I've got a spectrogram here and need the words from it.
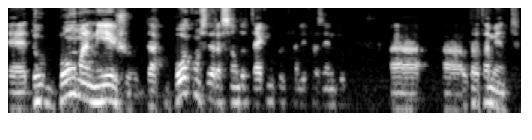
é, do bom manejo, da boa consideração do técnico que está ali fazendo a, a, o tratamento.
